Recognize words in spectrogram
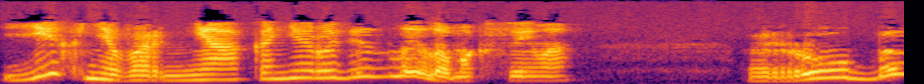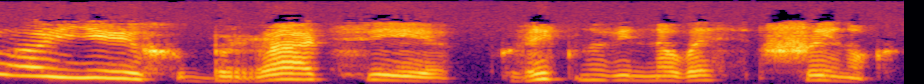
Їхнє варнякання розізлило Максима. Рубай їх, братці. крикнув він на весь шинок.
